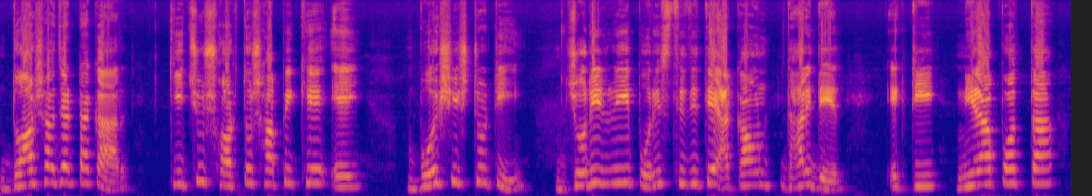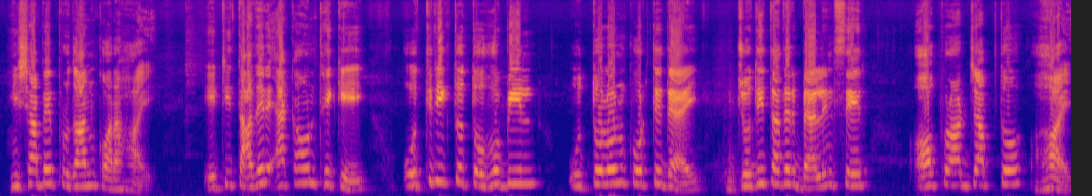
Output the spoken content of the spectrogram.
দশ হাজার টাকার কিছু শর্ত সাপেক্ষে এই বৈশিষ্ট্যটি জরুরি পরিস্থিতিতে অ্যাকাউন্টধারীদের একটি নিরাপত্তা হিসাবে প্রদান করা হয়। এটি তাদের অ্যাকাউন্ট থেকে অতিরিক্ত তহবিল উত্তোলন করতে দেয় যদি তাদের ব্যালেন্সের অপর্যাপ্ত হয়।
